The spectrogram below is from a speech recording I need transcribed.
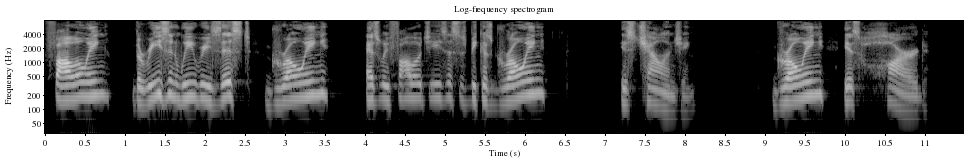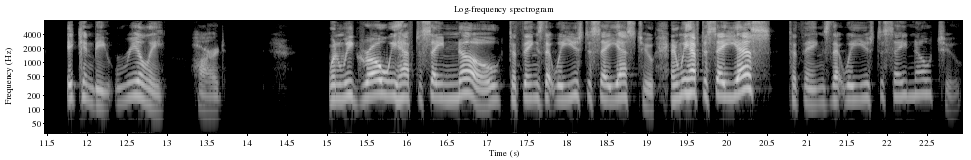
following, the reason we resist growing as we follow Jesus is because growing is challenging. Growing is hard. It can be really hard. When we grow, we have to say no to things that we used to say yes to, and we have to say yes to things that we used to say no to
